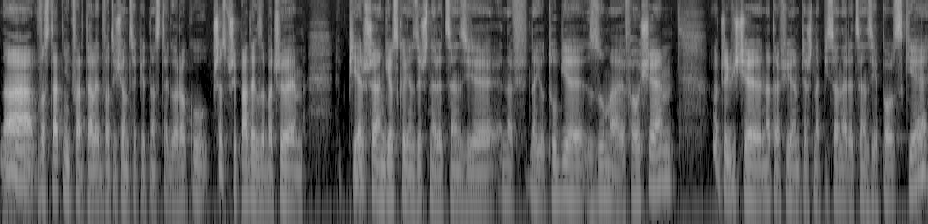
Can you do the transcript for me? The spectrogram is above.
no a w ostatnim kwartale 2015 roku przez przypadek zobaczyłem pierwsze angielskojęzyczne recenzje na, na YouTubie Zooma F8 Oczywiście natrafiłem też na pisane recenzje polskie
